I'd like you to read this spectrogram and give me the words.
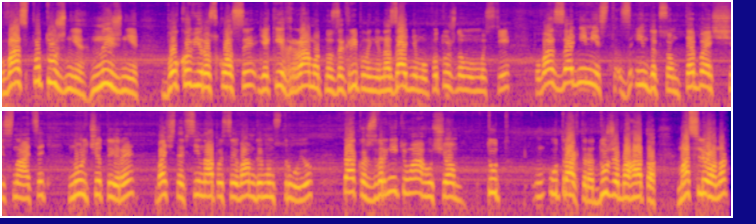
У вас потужні нижні бокові розкоси, які грамотно закріплені на задньому потужному мості. У вас задній міст з індексом TB1604. Бачите, всі написи вам демонструю. Також зверніть увагу, що тут у трактора дуже багато масльонок.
